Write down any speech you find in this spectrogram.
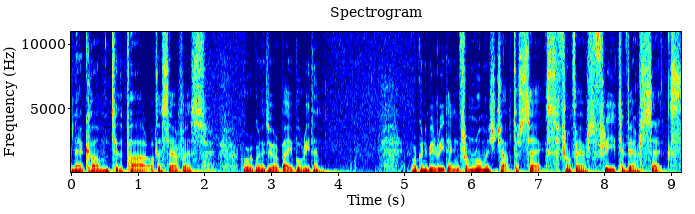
we now come to the part of the service where we're going to do our Bible reading. We're going to be reading from Romans chapter 6, from verse 3 to verse 6.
